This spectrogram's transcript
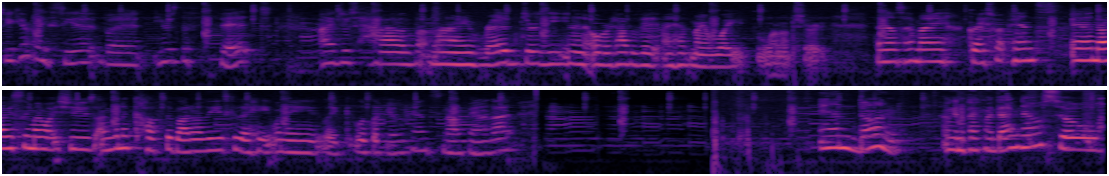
So you can't really see it, but here's the fit. I just have my red jersey and then over top of it I have my white warm-up shirt. Then I also have my gray sweatpants and obviously my white shoes. I'm gonna cuff the bottom of these because I hate when they like look like yoga pants. Not a fan of that. And done. I'm gonna pack my bag now so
